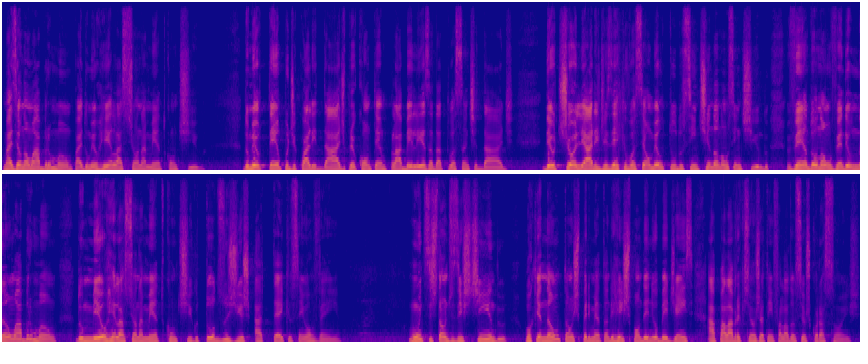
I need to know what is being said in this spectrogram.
Mas eu não abro mão, Pai, do meu relacionamento contigo, do meu tempo de qualidade para eu contemplar a beleza da tua santidade de eu te olhar e dizer que você é o meu tudo, sentindo ou não sentindo, vendo ou não vendo, eu não abro mão do meu relacionamento contigo todos os dias até que o Senhor venha. Muitos estão desistindo porque não estão experimentando e respondendo em obediência à palavra que o Senhor já tem falado aos seus corações.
